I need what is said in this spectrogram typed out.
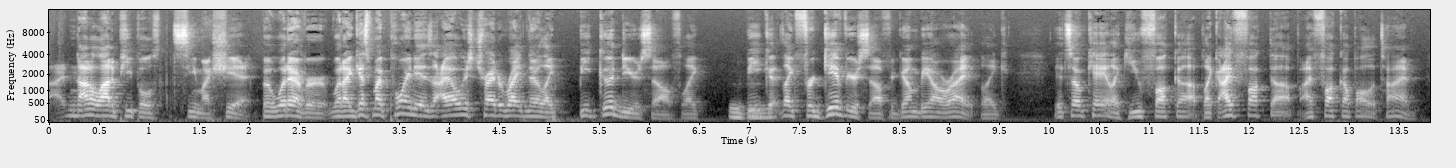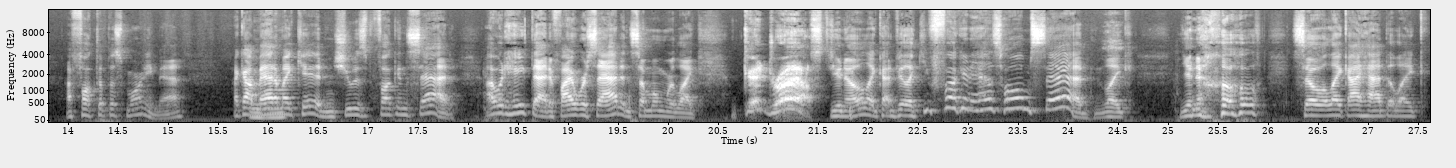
I- Not a lot of people see my shit, but whatever. What I guess my point is, I always try to write in there like, be good to yourself, like be mm-hmm. good, like forgive yourself. You're gonna be all right. Like it's okay. Like you fuck up. Like I fucked up. I fuck up all the time. I fucked up this morning, man. I got mad at mm-hmm. my kid and she was fucking sad. I would hate that if I were sad and someone were like, "Get dressed," you know, like I'd be like, "You fucking asshole, I'm sad." Like, you know. so like I had to like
